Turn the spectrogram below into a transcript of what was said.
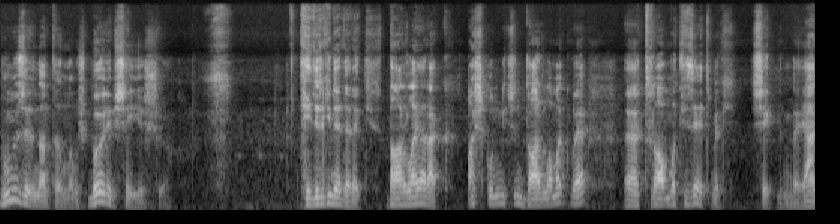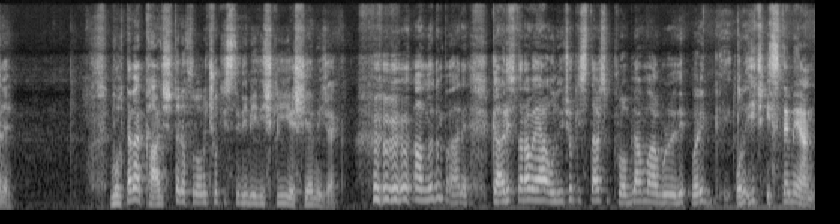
bunun üzerinden tanımlamış. Böyle bir şey yaşıyor. Tedirgin ederek, darlayarak, aşk onun için darlamak ve e, travmatize etmek şeklinde. Yani muhtemelen karşı tarafın onu çok istediği bir ilişkiyi yaşayamayacak. Anladın mı? Hani karşı taraf eğer onu çok isterse problem var burada deyip böyle onu hiç istemeyen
